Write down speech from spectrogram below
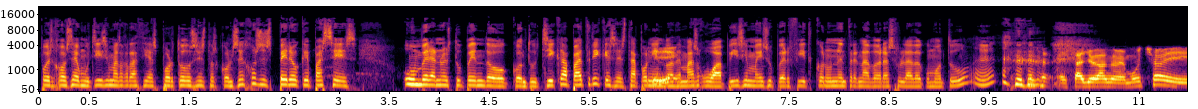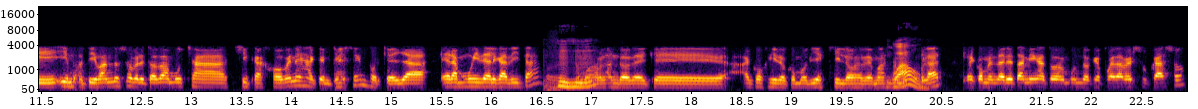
Pues José, muchísimas gracias por todos estos consejos. Espero que pases un verano estupendo con tu chica, Patrick, que se está poniendo además guapísima y super fit con un entrenador a su lado como tú. ¿eh? está ayudándome mucho y, motivando sobre todo a muchas chicas jóvenes a que empiecen, porque ella era muy delgadita. Estamos hablando de que ha cogido como 10 kilos de masa muscular. Recomendaría también a todo el mundo que pueda ver su caso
